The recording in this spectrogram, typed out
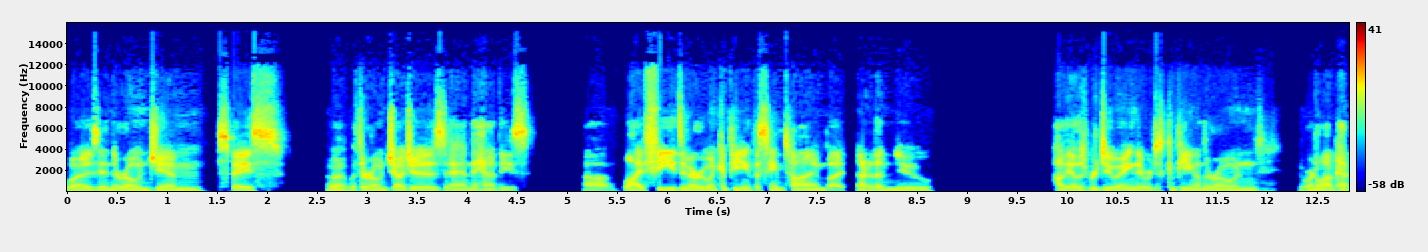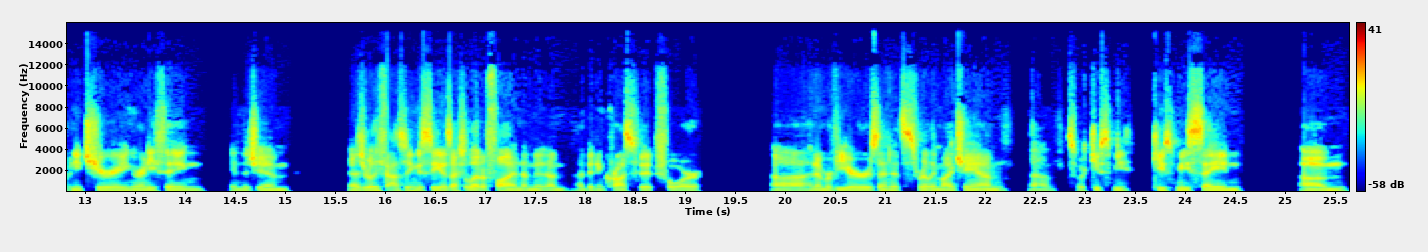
was in their own gym space uh, with their own judges, and they had these uh, live feeds of everyone competing at the same time, but none of them knew how the others were doing. They were just competing on their own. They weren't allowed to have any cheering or anything in the gym. And it was really fascinating to see. It was actually a lot of fun. I mean, i have been in CrossFit for uh, a number of years, and it's really my jam. Um, so it keeps me keeps me sane. Um,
